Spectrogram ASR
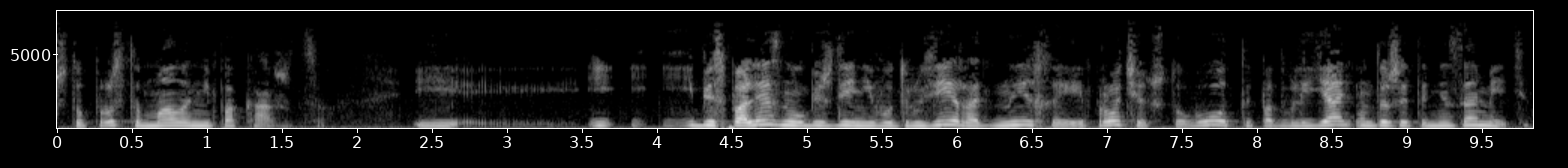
что просто мало не покажется. И, и, и, бесполезно убеждение его друзей, родных и прочих, что вот ты под влиянием, он даже это не заметит.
